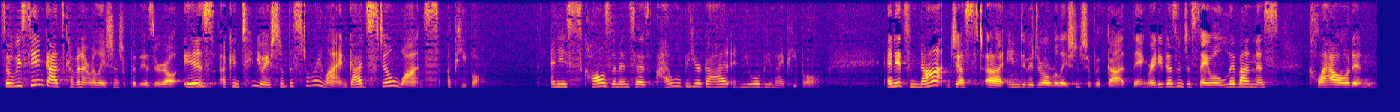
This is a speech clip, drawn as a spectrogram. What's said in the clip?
So we see in God's covenant relationship with Israel is a continuation of the storyline. God still wants a people. And he calls them and says, I will be your God and you will be my people. And it's not just an individual relationship with God thing, right? He doesn't just say, well, live on this cloud and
